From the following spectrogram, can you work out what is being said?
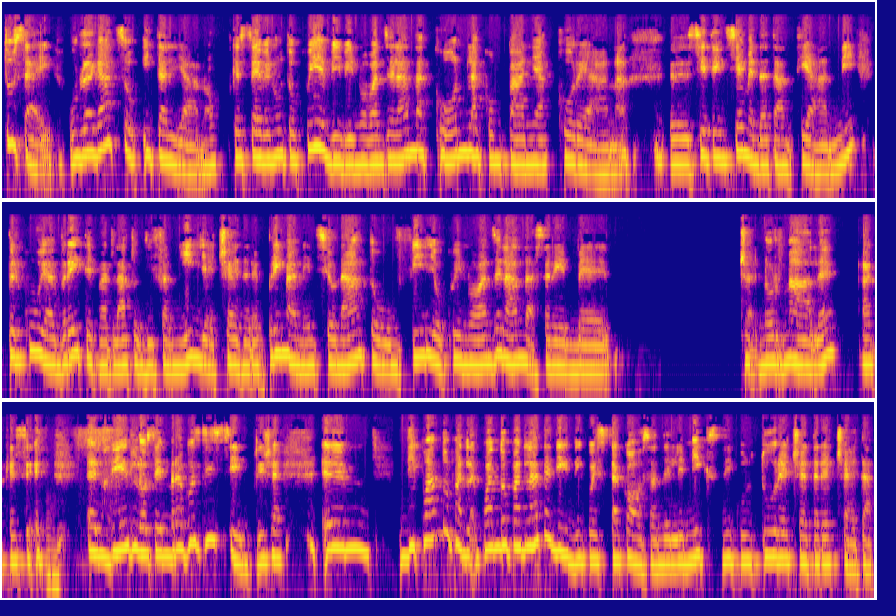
tu sei un ragazzo italiano che sei venuto qui e vivi in Nuova Zelanda con la compagna coreana. Eh, siete insieme da tanti anni, per cui avrete parlato di famiglia, eccetera. Prima hai menzionato nato un figlio qui in Nuova Zelanda sarebbe cioè, normale, anche se eh, dirlo sembra così semplice. Ehm, di quando, parla- quando parlate di, di, questa cosa, delle mix di culture, eccetera, eccetera,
